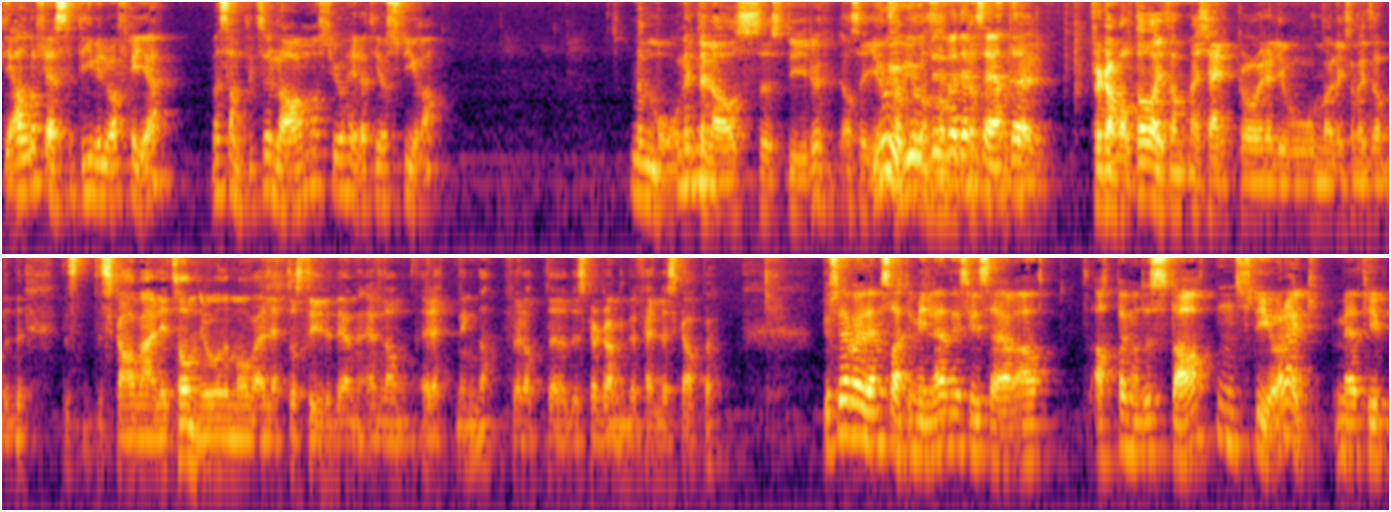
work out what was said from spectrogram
de aller fleste de vil være frie. Men samtidig så lar vi oss jo hele tida styre. Men må vi ikke la oss eh, styre? Altså, jo, jo, jo, det var det vi sier at Fra gammelt av, med kirke og religion og liksom, liksom det, det, skal være litt sånn. Jo, det må være lett å styre det i en, en eller annen retning da, for at eh, det skal gagne fellesskapet. Jo, så det var jo det vi snakket om innledningsvis her, at, at på en måte staten styrer deg med typ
